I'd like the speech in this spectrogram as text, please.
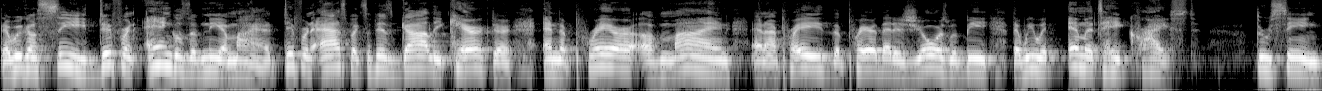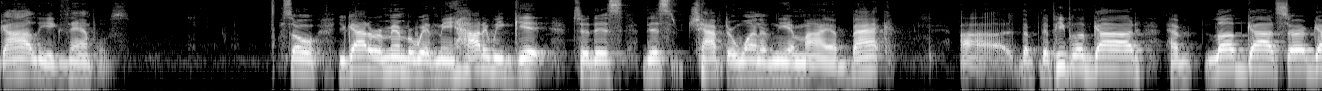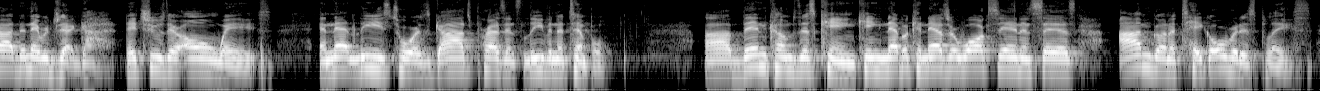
that we're going to see different angles of Nehemiah, different aspects of his godly character, and the prayer of mine, and I pray the prayer that is yours would be that we would imitate Christ through seeing godly examples. So you got to remember with me, how did we get to this, this chapter one of Nehemiah? Back, uh, the, the people of God have loved God, served God, then they reject God. They choose their own ways and that leads towards God's presence leaving the temple. Uh, then comes this king. King Nebuchadnezzar walks in and says, I'm going to take over this place.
